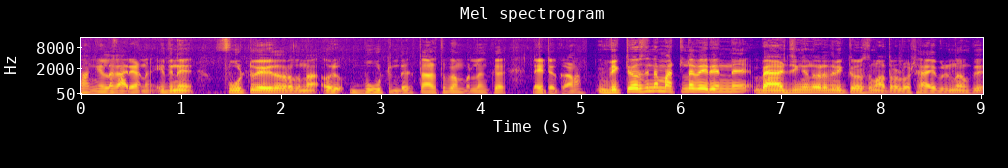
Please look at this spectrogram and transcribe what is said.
ഭംഗിയുള്ള കാര്യമാണ്. ഇതിന് ഫൂട്ട് വേവ് തുറക്കുന്ന ഒരു ബൂട്ടുണ്ട് താഴത്ത് ബമ്പറിൽ നിങ്ങൾക്ക് ലൈറ്റൊക്കെ കാണാം. വിക്ടോർസിന്റെ മറ്റുള്ള വേരിയന്റിന് ബാഡ്ജിങ് എന്ന് പറയുന്നത് വിക്ടോർസ് മാത്രമേ ഉള്ളൂ. പക്ഷേ ഹൈബ്രിഡിന് നമുക്ക്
